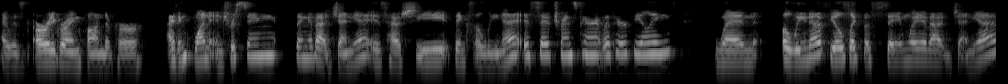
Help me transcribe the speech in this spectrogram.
I was already growing fond of her. I think one interesting thing about Genya is how she thinks Alina is so transparent with her feelings when Alina feels like the same way about Genya.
